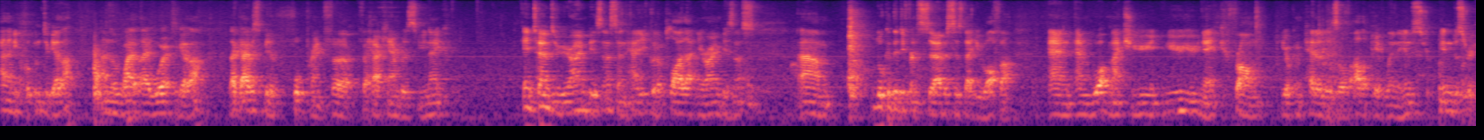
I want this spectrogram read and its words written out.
and then you put them together, and the way that they work together, that gave us a bit of footprint for, for how Canberra's unique. In terms of your own business and how you could apply that in your own business, um, look at the different services that you offer and, and what makes you, you unique from your competitors or other people in the industry.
